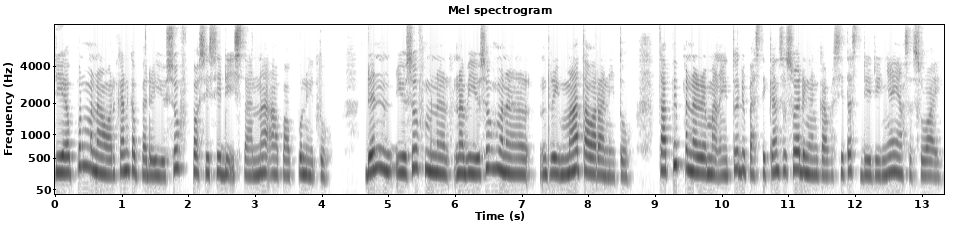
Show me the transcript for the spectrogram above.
Dia pun menawarkan kepada Yusuf posisi di istana apa pun itu dan Yusuf Nabi Yusuf menerima tawaran itu. Tapi penerimaan itu dipastikan sesuai dengan kapasitas dirinya yang sesuai.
